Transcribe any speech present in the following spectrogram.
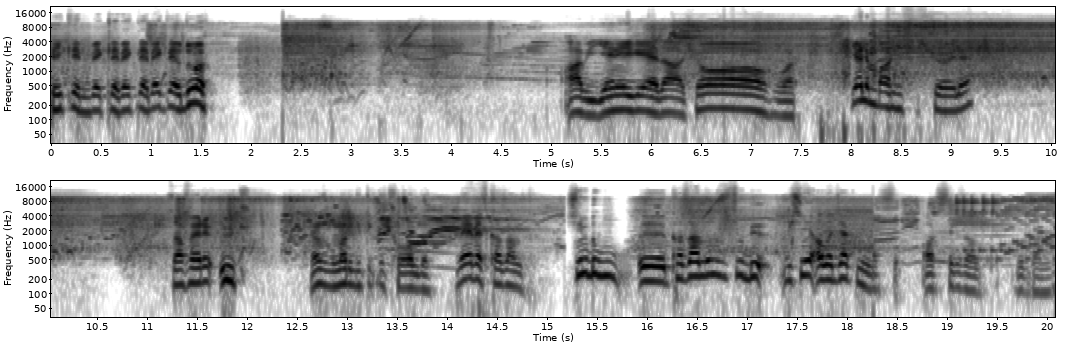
Bekle bir bekle bekle bekle dur. Abi yenilgiye daha çok var. Gelin bakayım şöyle. Zaferi 3. Yalnız bunlar gittikçe çoğaldı. Ve evet kazandık. Şimdi bu e, kazandığımız için bir, bir şey alacak mıyız? Artı 8 aldık buradan da.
